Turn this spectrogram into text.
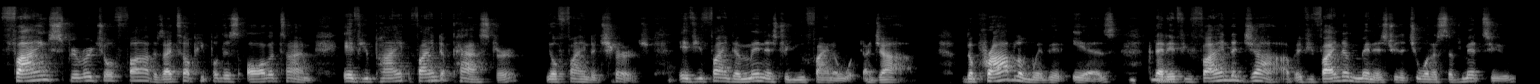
find spiritual fathers. I tell people this all the time. If you pi- find a pastor, you'll find a church. If you find a ministry, you find a, a job. The problem with it is that if you find a job, if you find a ministry that you want to submit to,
